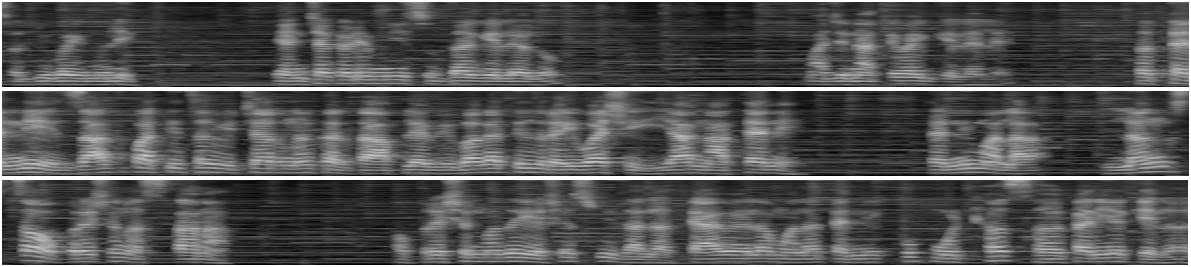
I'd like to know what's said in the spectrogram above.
सज्जूबाई मलिक यांच्याकडे मी सुद्धा गेलेलो. माझे नातेवाईक गेलेले. तर त्यांनी जातपातीचा विचार न करता आपल्या विभागातील रहिवाशी या नात्याने त्यांनी मला लंग्सचं ऑपरेशन असताना ऑपरेशनमध्ये यशस्वी झालं. त्यावेळेला मला त्यांनी खूप मोठं सहकार्य केलं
